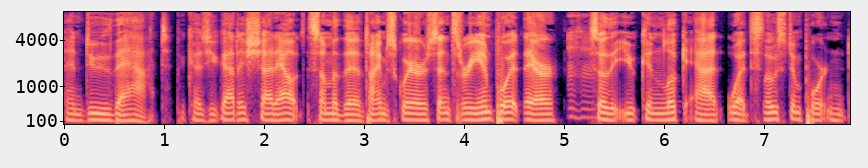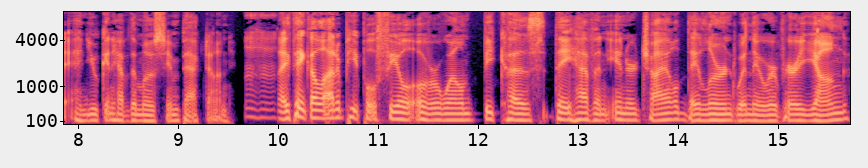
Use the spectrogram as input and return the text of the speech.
and do that because you got to shut out some of the Times Square sensory input there Mhm. so that you can look at what's most important and you can have the most impact on. Mhm. I think a lot of people feel overwhelmed because they have an inner child they learned when they were very young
